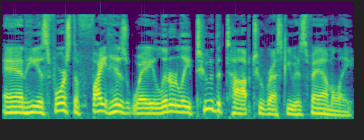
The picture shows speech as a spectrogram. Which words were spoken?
and he is forced to fight his way literally to the top to rescue his family.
